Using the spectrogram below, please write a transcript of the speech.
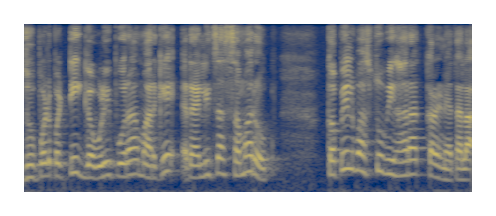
झोपडपट्टी गवळीपुरा मार्गे रॅलीचा समारोप कपिल वास्तू विहारात करण्यात आला.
